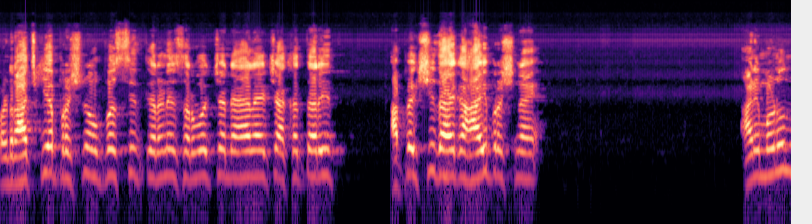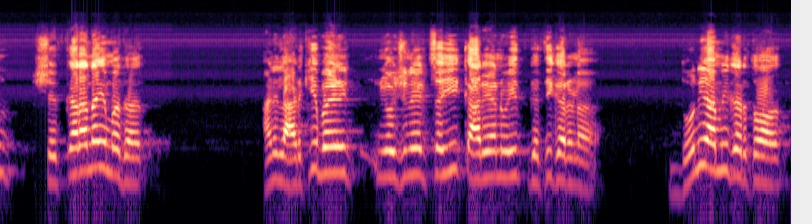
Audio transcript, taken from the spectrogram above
पण राजकीय प्रश्न उपस्थित करणे सर्वोच्च न्यायालयाच्या अखत्यारीत अपेक्षित आहे का हाही प्रश्न आहे. आणि म्हणून शेतकऱ्यांनाही मदत आणि लाडकी बहीण योजनेचंही कार्यान्वित गती करणं दोन्ही आम्ही करतो आहोत.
